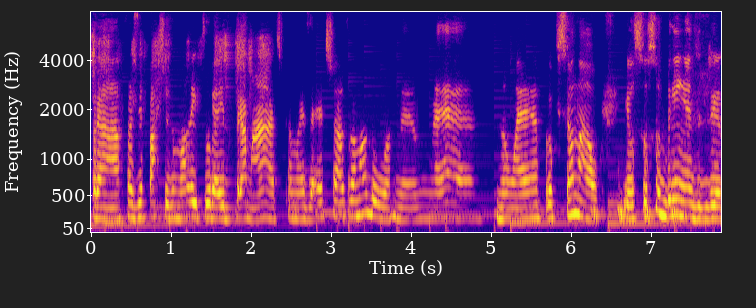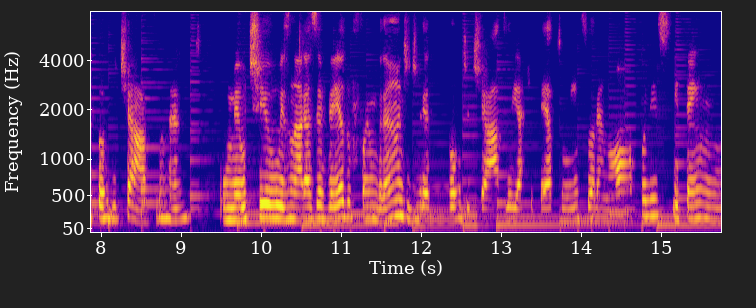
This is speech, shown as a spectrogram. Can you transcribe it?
para fazer parte de uma leitura aí dramática, mas é teatro amador, né? Não é, não é profissional. Eu sou sobrinha de diretor de teatro, né? O meu tio Isnar Azevedo foi um grande diretor de teatro e arquiteto em Florianópolis e tem um,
